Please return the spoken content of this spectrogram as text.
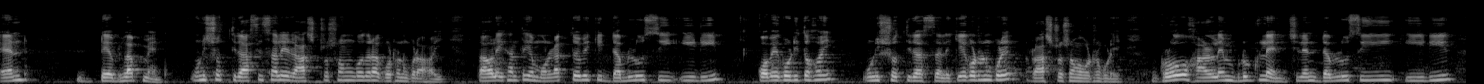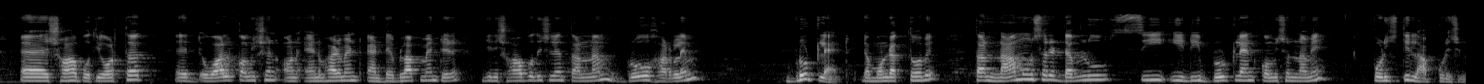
and development. উনিশশো তিরাশি সালে রাষ্ট্রসংঘ দ্বারা গঠন করা হয়। তাহলে এখান থেকে মনে রাখতে হবে কি ডাব্লিউ সিইডি কবে গঠিত হয়? উনিশশো তিরাশি সালে কে গঠন করে? রাষ্ট্রসংঘ গঠন করে। গ্রো হার্লেম ব্রুটল্যান্ড ছিলেন ডাব্লিউ সিইডির সভাপতি। অর্থাৎ world commission on environment and ডেভেলপমেন্টের যিনি সভাপতি ছিলেন, তার নাম গ্রো হার্লেম ব্রুটল্যান্ড। এটা মনে রাখতে হবে। তার নাম অনুসারে ডাব্লিউ সিইডি ব্রুটল্যান্ড কমিশন নামে পরিচিতি লাভ করেছিল।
